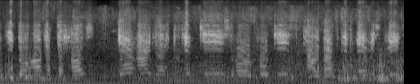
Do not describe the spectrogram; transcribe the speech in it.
If you go out of the house, there are like 50s or 40s Taliban in every street.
